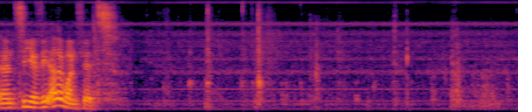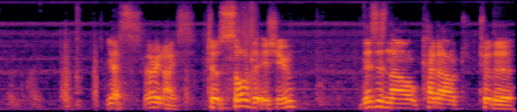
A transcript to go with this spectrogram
and see if the other one fits. Yes, very nice. To solve the issue, this is now cut out to the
